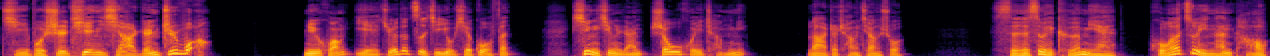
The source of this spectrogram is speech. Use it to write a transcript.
岂不失天下人之望？女皇也觉得自己有些过分，悻悻然收回成命。拉着长枪说：“死罪可免，活罪难逃。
